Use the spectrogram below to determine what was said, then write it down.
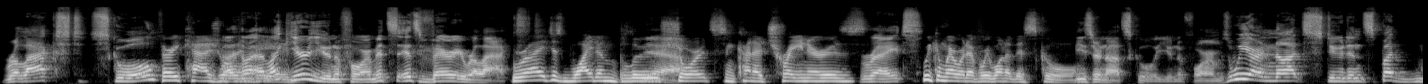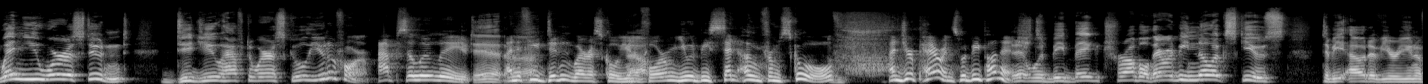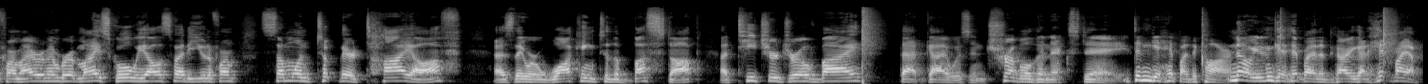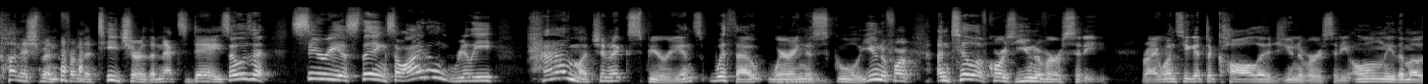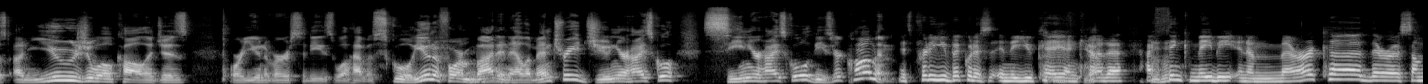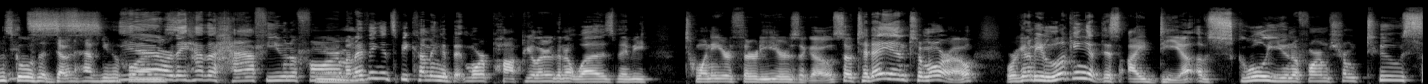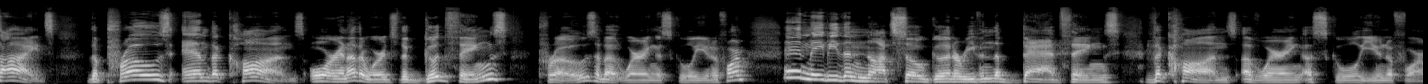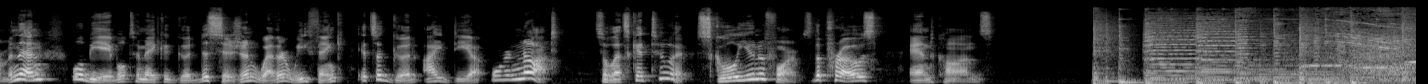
relaxed school. Very casual. I, I like your uniform. It's it's very relaxed. Right, just white and blue Yeah. shorts and kind of trainers. Right. We can wear whatever we want at this school. These are not school uniforms. We are not students, but when you were a student, did you have to wear a school uniform? Absolutely. You did, And if you didn't wear a school uniform, you would be sent home from school and your parents would be punished. It would be big trouble. There would be no excuse to be out of your uniform. I remember at my school, we also had a uniform. Someone took their tie off as they were walking to the bus stop. A teacher drove by. That guy was in trouble the next day. Didn't get hit by the car. No, he didn't get hit by the car. He got hit by a punishment from the teacher the next day. So it was a serious thing. So I don't really have much of an experience without wearing a mm. school uniform until, of course, university, right? Once you get to college, university, only the most unusual colleges or universities will have a school uniform. But in elementary, junior high school, senior high school, these are common. It's pretty ubiquitous in the UK Mm-hmm. and Canada. I think maybe in America there are some schools that don't have uniforms. Yeah, or they have a half uniform. And I think it's becoming a bit more popular than it was maybe 20 or 30 years ago. So today and tomorrow, we're going to be looking at this idea of school uniforms from two sides. The pros and the cons, or in other words, the good things, pros about wearing a school uniform, and maybe the not so good or even the bad things, the cons of wearing a school uniform. And then we'll be able to make a good decision whether we think it's a good idea or not. So let's get to it. School uniforms, the pros and cons.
